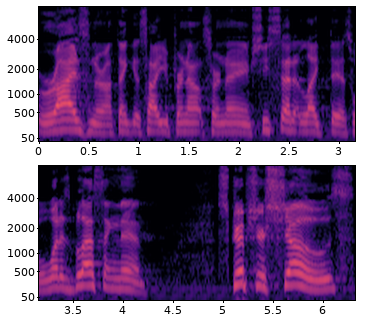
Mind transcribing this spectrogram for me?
Risner, I think is how you pronounce her name, she said it like this Well, what is blessing then? Scripture shows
